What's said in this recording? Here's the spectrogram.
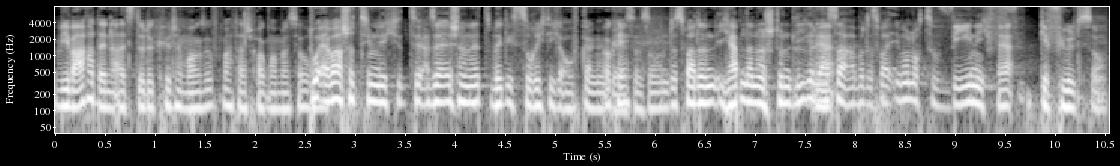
wie war er denn, als du den Kühlschrank morgens aufgemacht hast? Fragen wir mal so. Du, er war schon ziemlich, also er ist schon nicht wirklich so richtig aufgegangen. Okay. So. Und das war dann, ich habe ihn dann eine Stunde liegen lassen, aber das war immer noch zu wenig ja. gefühlt so.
